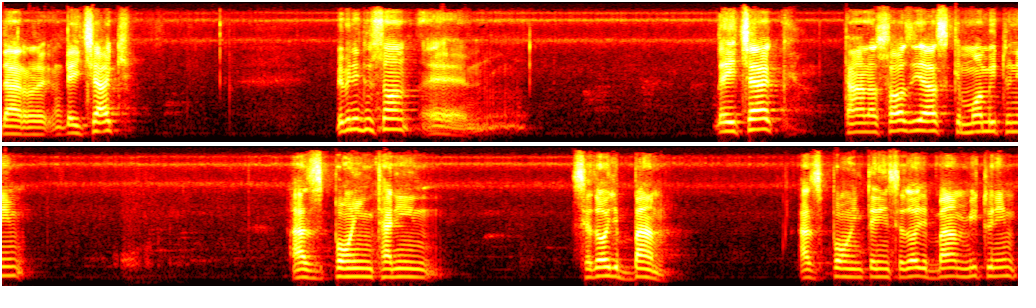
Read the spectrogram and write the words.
در قیچک. ببینید دوستان قیچک تنها سازی است که ما می‌تونیم از پایین ترین صدای بم از پایین ترین صدای بم می‌تونیم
